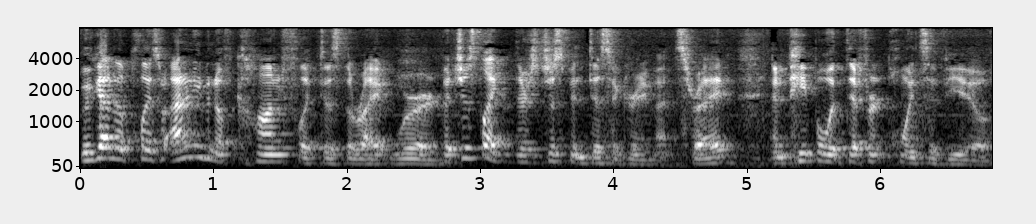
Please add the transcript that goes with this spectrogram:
we've gotten to a place where i don't even know if conflict is the right word but just like there's just been disagreements right and people with different points of view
